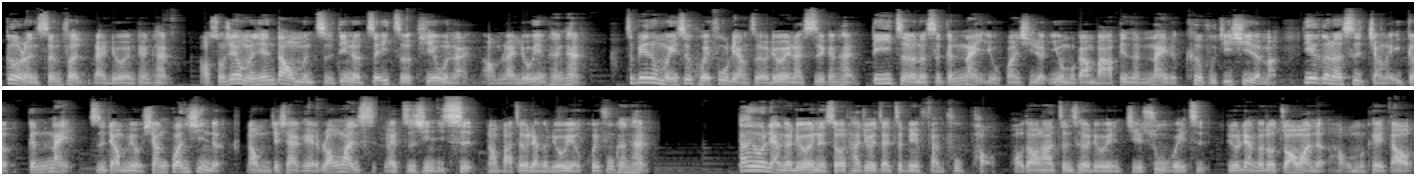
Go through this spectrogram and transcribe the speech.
个人身份来留言看看。好，首先我们先到我们指定的这一则贴文来，啊，我们来留言看看。这边呢，我们一次回复两则留言来试试看看。第一则呢是跟奈有关系的，因为我们刚刚把它变成奈的客服机器人嘛。第二个呢是讲了一个跟奈资料没有相关性的。那我们接下来可以 run once 来执行一次，然后把这个两个留言回复看看。当有两个留言的时候，它就会在这边反复跑，跑到它侦测留言结束为止。比如两个都抓完了，好，我们可以到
